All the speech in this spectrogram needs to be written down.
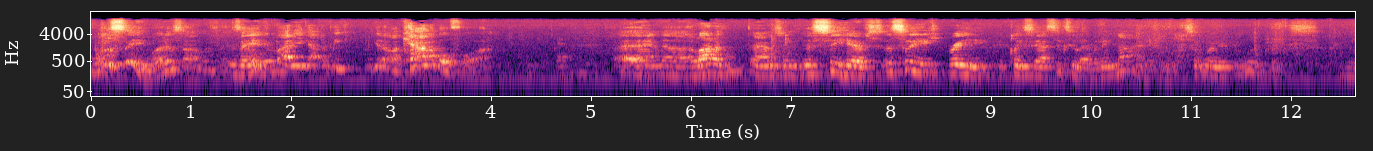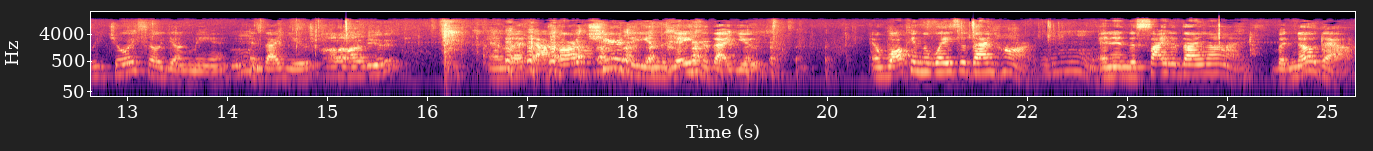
we'll see. What is, um, is there anybody you got to be, you know, accountable for? And uh, a lot of times, and let's see here, let's see, read Ecclesiastes 11 and 9, if you- someone if you will, please. Rejoice, O young man, in thy youth, How I did it? And let thy heart cheer thee in the days of thy youth, and walk in the ways of thine heart, and in the sight of thine eyes. But know thou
